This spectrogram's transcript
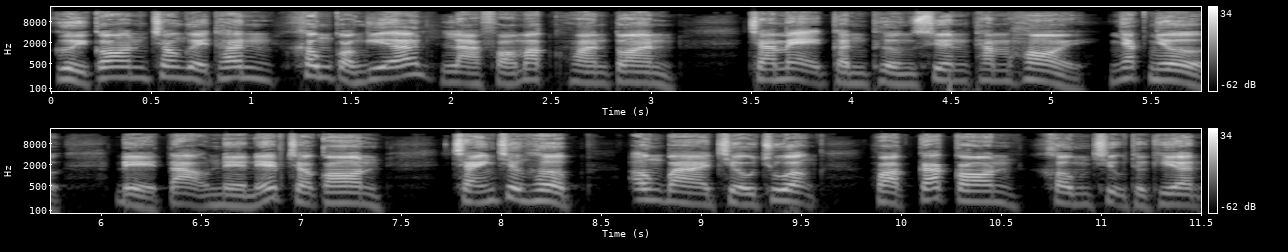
Gửi con cho người thân không có nghĩa là phó mặc hoàn toàn. Cha mẹ cần thường xuyên thăm hỏi, nhắc nhở để tạo nền nếp cho con, tránh trường hợp ông bà chiều chuộng hoặc các con không chịu thực hiện.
